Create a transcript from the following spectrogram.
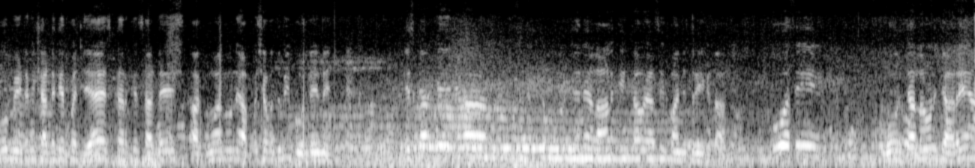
ਉਹ ਮੀਟਿੰਗ ਛੱਡ ਕੇ ਭੱਜਿਆ। ਇਸ ਕਰਕੇ ਸਾਡੇ ਆਗੂਆਂ ਨੂੰ ਨੇ ਅਪਸ਼ਬਦ ਵੀ ਬੋਲੇ ਨੇ। ਇਸ ਕਰਕੇ ਜਿਹੜਾ ਮੋਰਚੇ ਨੇ ਐਲਾਨ ਕੀਤਾ ਹੋਇਆ ਸੀ 5 ਤਰੀਕ ਦਾ, ਉਹ ਅਸੀਂ ਮੋਰਚਾ ਲਾਉਣ ਜਾ ਰਹੇ ਹਾਂ।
